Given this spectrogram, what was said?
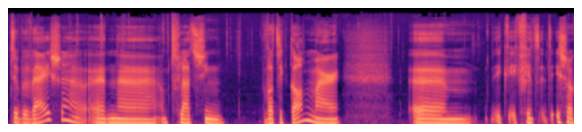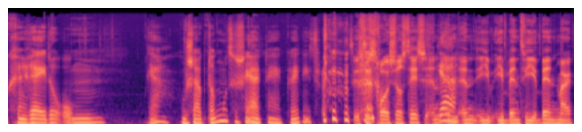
te bewijzen. En om te laten zien wat ik kan. Maar um, ik, ik vind het is ook geen reden om. Ja, hoe zou ik dan moeten zeggen? Ja, nee, ik weet niet. Het is gewoon zoals het is. En, ja. en, en je, je, bent wie je bent. Maar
